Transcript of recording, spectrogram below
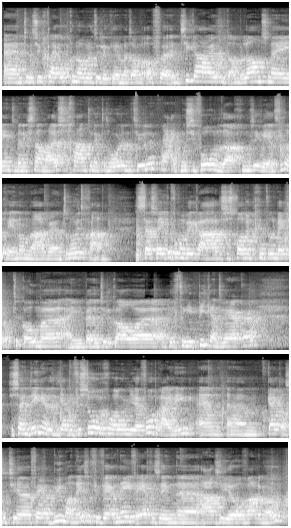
en toen is hij gelijk opgenomen natuurlijk eh, met, of, uh, in het ziekenhuis, met ambulance mee. En toen ben ik snel naar huis gegaan toen ik dat hoorde natuurlijk. Maar ja, ik moest die volgende dag moest ik weer het vliegtuig in om naar uh, een toernooi te gaan. Dus zes weken voor een WK, dus de spanning begint er een beetje op te komen. En je bent natuurlijk al richting je piek werken. Dus zijn dingen, ja, die verstoren gewoon je voorbereiding. En um, kijk, als het je verre buurman is of je verre neef ergens in Azië of waar dan ook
